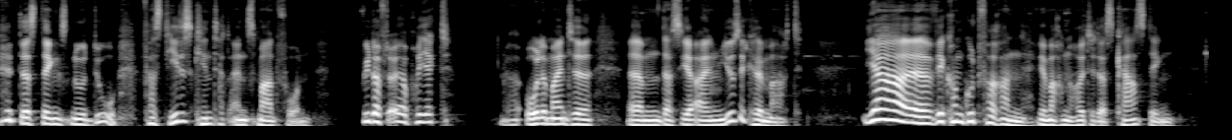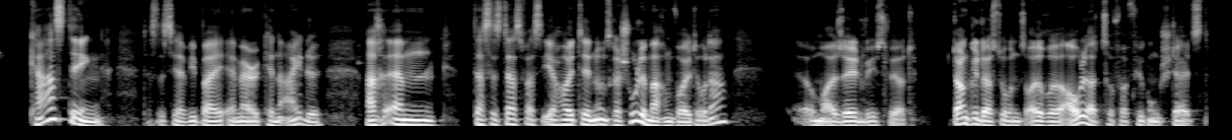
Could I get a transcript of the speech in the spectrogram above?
das denkst nur du. Fast jedes Kind hat ein Smartphone. Wie läuft euer Projekt? Äh, Ole meinte, ähm, dass ihr ein Musical macht. Ja, äh, wir kommen gut voran. Wir machen heute das Casting. Casting. Das ist ja wie bei American Idol. Ach, ähm, das ist das, was ihr heute in unserer Schule machen wollt, oder? Äh, mal sehen, wie es wird. Danke, dass du uns eure Aula zur Verfügung stellst.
